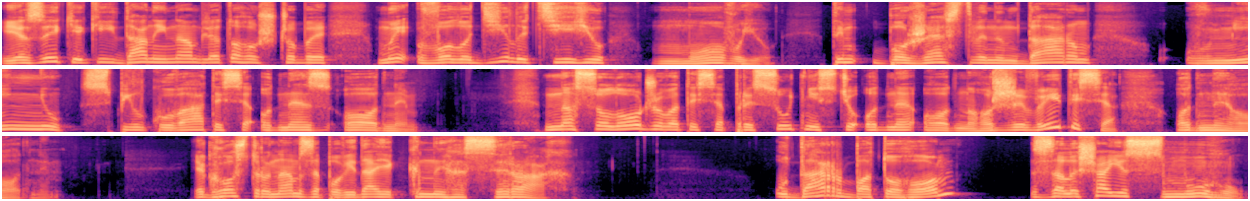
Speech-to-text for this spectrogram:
язик, який даний нам для того, щоб ми володіли тією мовою, тим божественним даром, вмінню спілкуватися одне з одним, насолоджуватися присутністю одне одного, живитися одне одним. Як гостро нам заповідає книга Сирах, удар батогом залишає смугу,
